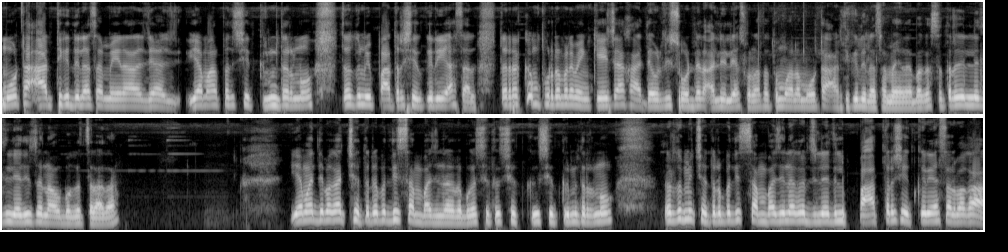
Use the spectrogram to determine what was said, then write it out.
मोठा आर्थिक दिलासा मिळणार ज्या ज्या यामार्फत शेतकरी मित्रांनो जर तुम्ही पात्र शेतकरी असाल तर रक्कम पूर्णपणे बँकेच्या खात्यावरती सोडण्यात आलेली असून आता तुम्हाला मोठा आर्थिक दिलासा मिळणार आहे. बघा सतरा जिल्ह्यातील यादीचं नाव बघत चला आता. यामध्ये बघा छत्रपती संभाजीनगर. बघा शेत शेतकरी शेतकरी मित्रांनो जर तुम्ही छत्रपती संभाजीनगर जिल्ह्यातील पात्र शेतकरी असाल बघा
